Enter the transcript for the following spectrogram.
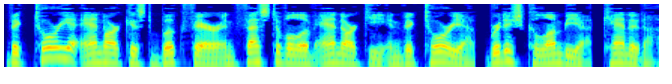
Victoria Anarchist Book Fair and Festival of Anarchy in Victoria, British Columbia, Canada.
